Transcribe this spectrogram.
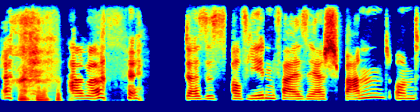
aber das ist auf jeden Fall sehr spannend und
